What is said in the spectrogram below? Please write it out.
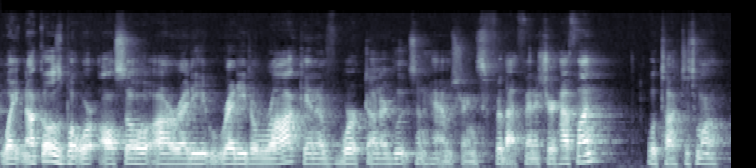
white knuckles, but we're also already ready to rock and have worked on our glutes and hamstrings for that finisher. Have fun. We'll talk to you tomorrow.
